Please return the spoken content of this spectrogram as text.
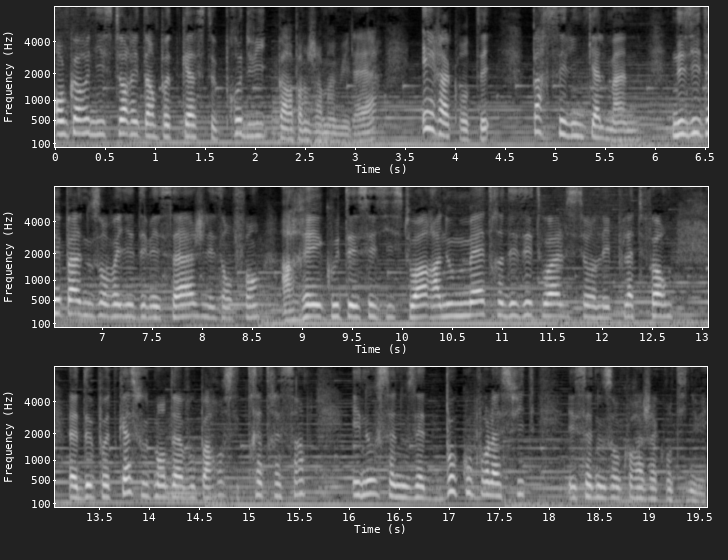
Encore une histoire est un podcast produit par Benjamin Muller et raconté par Céline Kallmann. N'hésitez pas à nous envoyer des messages, les enfants, à réécouter ces histoires, à nous mettre des étoiles sur les plateformes de podcast. Vous demandez à vos parents, c'est très très simple. Et nous, ça nous aide beaucoup pour la suite et ça nous encourage à continuer.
